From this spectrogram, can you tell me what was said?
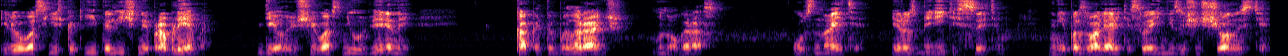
или у вас есть какие-то личные проблемы, делающие вас неуверенной, как это было раньше, много раз. Узнайте и разберитесь с этим. Не позволяйте своей незащищенности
